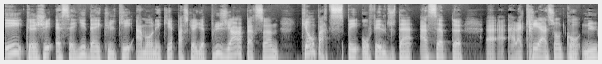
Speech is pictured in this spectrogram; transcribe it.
et que j'ai essayé d'inculquer à mon équipe parce qu'il y a plusieurs personnes qui ont participé au fil du temps à cette, à la création de contenu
